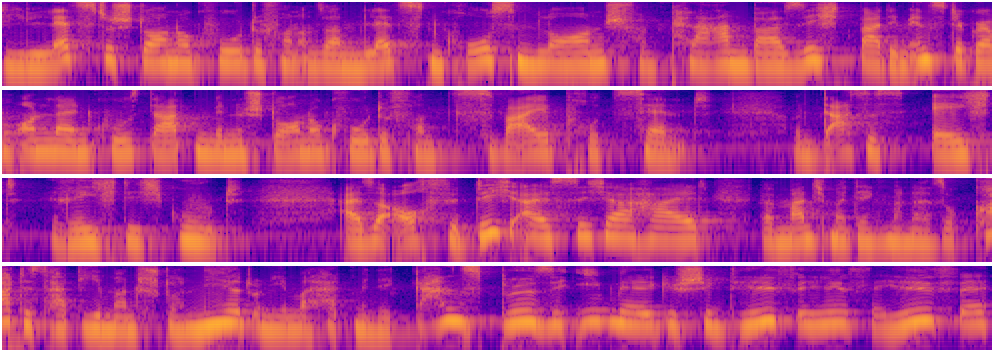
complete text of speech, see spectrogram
die letzte Stornoquote von unserem letzten großen Launch von Planbar Sichtbar, dem Instagram Online-Kurs, da hatten wir eine Stornoquote von zwei Prozent. Und das ist echt richtig gut. Also auch für dich als Sicherheit, weil manchmal denkt man da so, Gott, es hat jemand storniert und jemand hat mir eine ganz böse E-Mail geschickt, Hilfe, Hilfe, Hilfe.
